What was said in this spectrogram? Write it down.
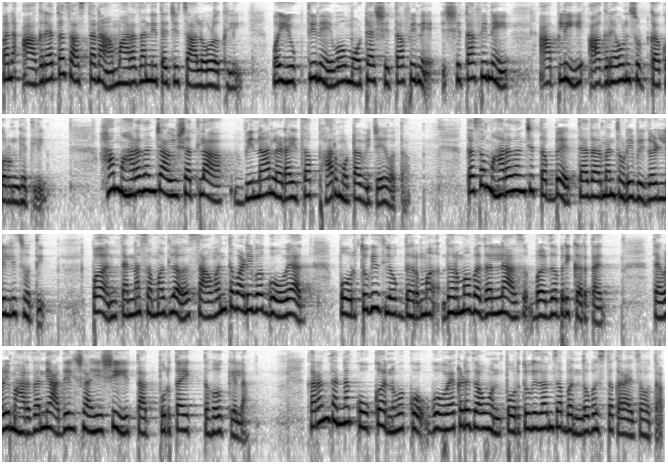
पण आग्र्यातच असताना महाराजांनी त्याची चाल ओळखली व युक्तीने व मोठ्या शिताफीने शिताफीने आपली आग्र्याहून सुटका करून घेतली. हा महाराजांच्या आयुष्यातला विना लढाईचा फार मोठा विजय होता. तसं महाराजांची तब्येत त्या दरम्यान थोडी बिघडलेलीच होती. पण त्यांना समजलं सावंतवाडी व गोव्यात पोर्तुगीज लोक धर्म धर्म बदलण्यास बळजबरी करतायत. त्यावेळी महाराजांनी आदिलशाहीशी तात्पुरता एक तह केला. कारण त्यांना कोकण व को गोव्याकडे जाऊन पोर्तुगीजांचा बंदोबस्त करायचा होता.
